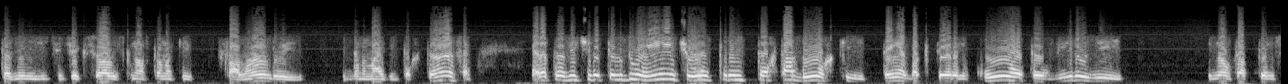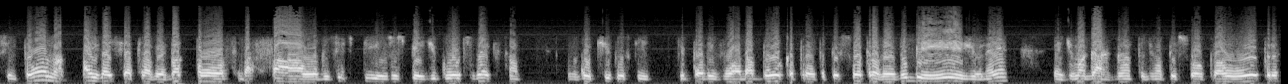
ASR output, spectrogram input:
das meningites infecciosas que nós estamos aqui falando e, e dando mais importância, ela é transmitida pelo doente ou por um portador que tem a bactéria no corpo, o vírus e, e não está tendo sintoma, aí vai ser através da tosse, da fala, dos espirros, os perdigotos, né, que são as gotículas que que podem voar da boca para outra pessoa através do beijo, né? É, de uma garganta de uma pessoa para outra.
